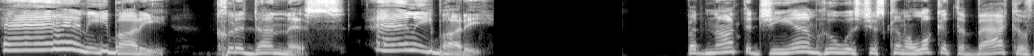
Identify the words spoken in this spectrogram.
Anybody could have done this. Anybody. But not the GM who was just going to look at the back of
